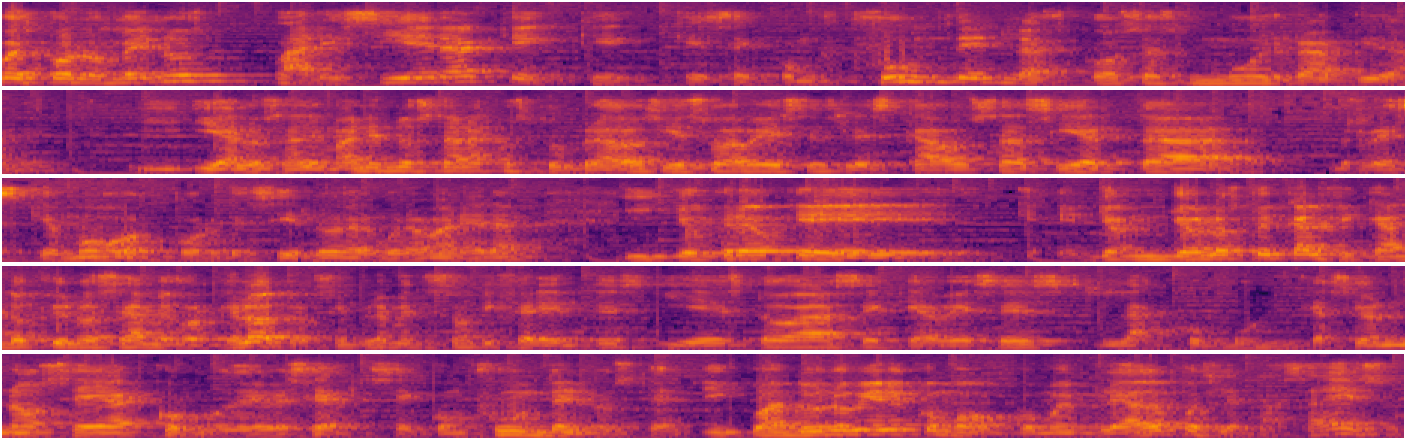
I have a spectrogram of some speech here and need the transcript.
pues por lo menos pareciera que, se confunden las cosas muy rápidamente. Y, a los alemanes no están acostumbrados y eso a veces les causa cierta resquemor, por decirlo de alguna manera. Y yo creo que, que yo, yo, no estoy calificando que uno sea mejor que el otro, simplemente son diferentes y esto hace que a veces la comunicación no sea como debe ser, se confunden los temas. Y cuando uno viene como, como empleado, pues le pasa eso.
